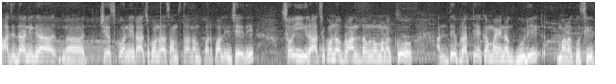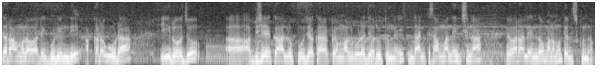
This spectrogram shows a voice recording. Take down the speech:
రాజధానిగా చేసుకొని రాచకొండ సంస్థానం పరిపాలించేది. సో ఈ రాచకొండ ప్రాంతంలో మనకు అంతే ప్రత్యేకమైన గుడి మనకు సీతారాముల వారి గుడి ఉంది. అక్కడ కూడా ఈరోజు అభిషేకాలు పూజా కార్యక్రమాలు కూడా జరుగుతున్నాయి. దానికి సంబంధించిన వివరాలు ఏందో మనము తెలుసుకుందాం.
